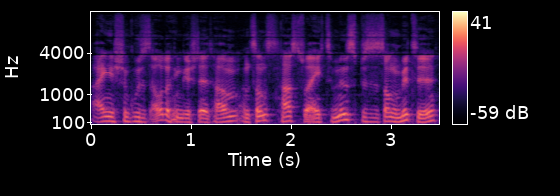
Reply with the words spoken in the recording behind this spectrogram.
eigentlich schon ein gutes Auto hingestellt haben. Ansonsten hast du eigentlich zumindest bis Saisonmitte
